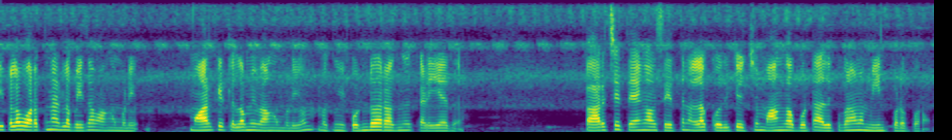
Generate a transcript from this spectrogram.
இப்போல்லாம் உரத்த நாட்டில் போய் தான் வாங்க முடியும். மார்க்கெட்டில் தான் போய் வாங்க முடியும். நமக்கு இங்கே கொண்டு வராங்க கிடையாது. இப்போ அரைச்ச தேங்காவை சேர்த்து நல்லா கொதிக்க வச்சு மாங்காய் போட்டு அதுக்கப்புறம் நம்ம மீன் போட போகிறோம்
